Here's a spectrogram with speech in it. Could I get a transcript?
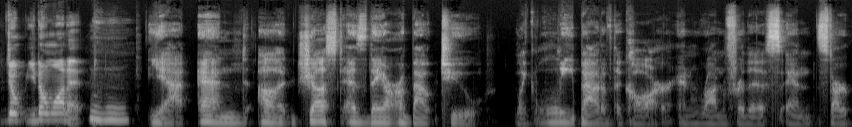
you don't you don't want it." Mhm. Yeah, and uh, just as they are about to like leap out of the car and run for this and start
